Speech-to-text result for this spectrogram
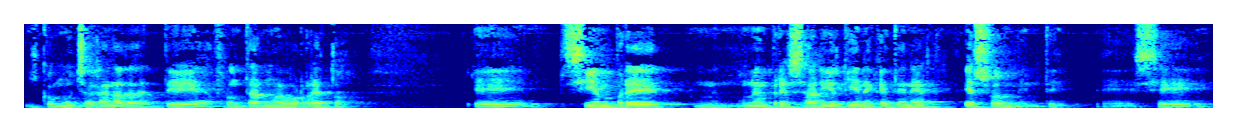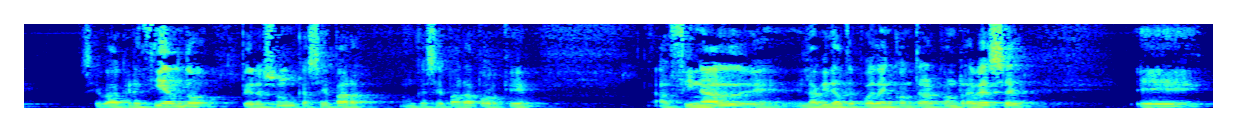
y con muchas ganas de afrontar nuevos retos. Eh, siempre un empresario tiene que tener eso en mente. Eh, se, se va creciendo, pero eso nunca se para, nunca se para porque al final eh, la vida te puede encontrar con reveses eh,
